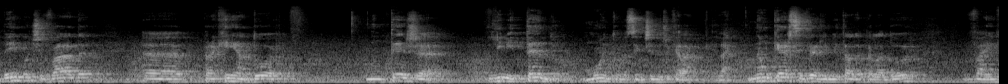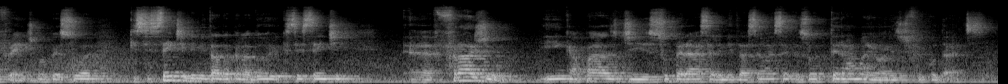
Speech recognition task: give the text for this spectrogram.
bem motivada, uh, para quem a dor não esteja limitando muito no sentido de que ela, ela não quer se ver limitada pela dor, vai em frente. Uma pessoa que se sente limitada pela dor e que se sente é, frágil e incapaz de superar essa limitação, essa pessoa terá maiores dificuldades.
